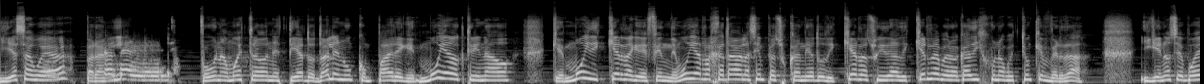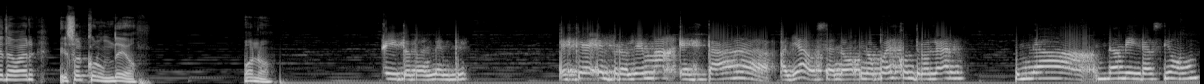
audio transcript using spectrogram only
Y esa weá, para mí, fue una muestra de honestidad total en un compadre que es muy adoctrinado, que es muy de izquierda, que defiende muy a rajatabla siempre a sus candidatos de izquierda, su idea de izquierda, pero acá dijo una cuestión que es verdad. Y que no se puede tapar el sol con un dedo. ¿O no? Sí, totalmente. Es que el problema está allá, o sea, no, no puedes controlar una, migración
